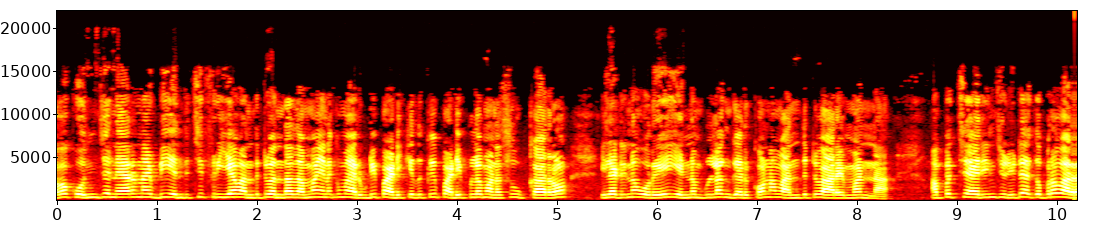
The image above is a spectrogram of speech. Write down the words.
அவள் கொஞ்ச நேரம் நான் இப்படி எந்திரிச்சு ஃப்ரீயாக வந்துட்டு வந்தாதாம்மா எனக்கு மறுபடியும் படிக்கிறதுக்கு படிப்பில் மனசு உட்காரோம். இல்லாட்டினா ஒரே எண்ணம் புள்ள அங்கே இருக்கோம் நான் வந்துட்டு வரேம்மாண்ணா அப்போ சரின்னு சொல்லிட்டு அதுக்கப்புறம் வர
